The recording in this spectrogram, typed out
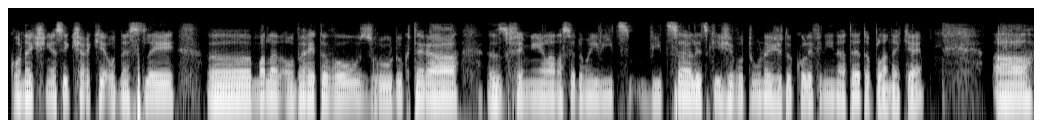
konečně si čerti odnesli uh, Madeleine Albrightovou z Růdu, která zřejmě měla na svědomí víc, více lidských životů než kdokoliv jiný na této planetě. A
